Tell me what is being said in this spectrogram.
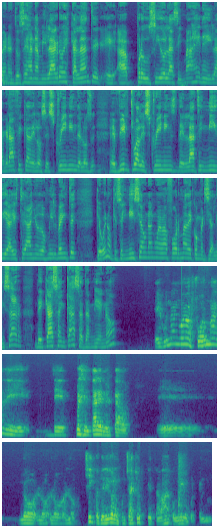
bueno, entonces Ana Milagros Escalante eh, ha producido las imágenes y la gráfica de los screenings, de los eh, virtual screenings de Latin Media este año 2020, que bueno, que se inicia una nueva forma de comercializar de casa en casa también, ¿no? Es una nueva forma de, presentar el mercado. Eh, los chicos, yo digo los muchachos que trabajan conmigo, porque el,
